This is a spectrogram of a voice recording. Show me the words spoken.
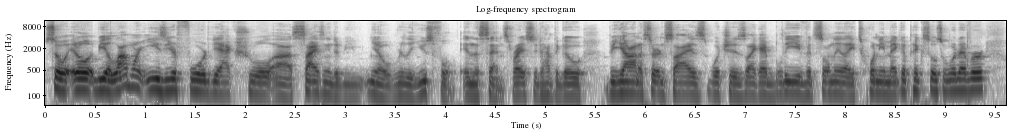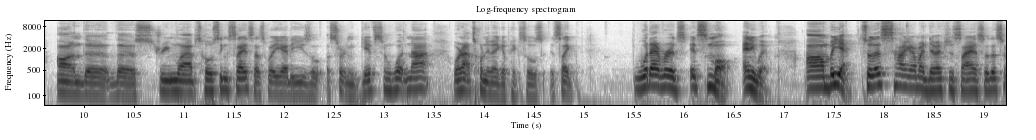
So it'll be a lot more easier for the actual uh, sizing to be, you know, really useful in the sense, right? So you don't have to go beyond a certain size, which is like, I believe it's only like 20 megapixels or whatever on the, the Streamlabs hosting sites. That's why you got to use a, a certain GIFs and whatnot. Or not 20 megapixels. It's like whatever it's it's small. Anyway um but yeah so that's how i got my dimension size. So that's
